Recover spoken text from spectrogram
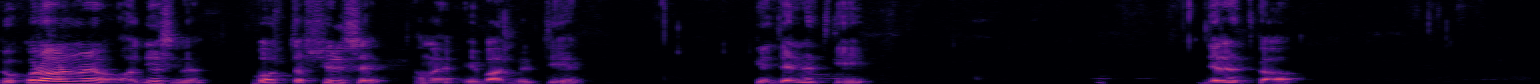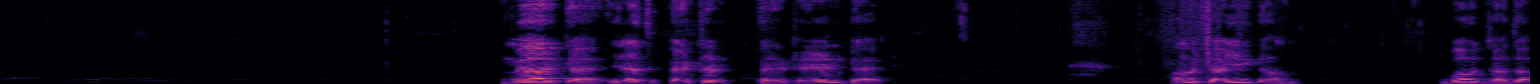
تو قرآن میں حدیث میں بہت تفصیل سے ہمیں یہ بات ملتی ہے کہ جنت کی جنت کا معیار کیا ہے یا تو کریکٹر کریکٹرین کیا ہے ہمیں چاہیے کہ ہم بہت زیادہ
